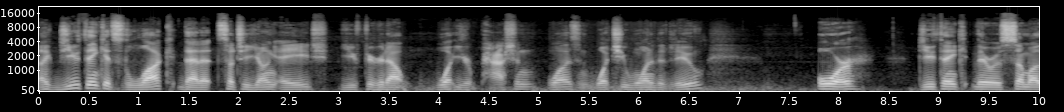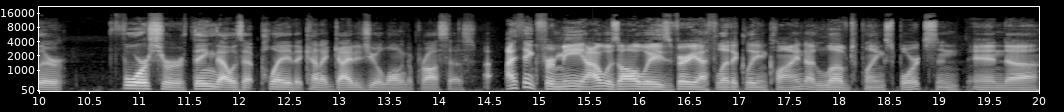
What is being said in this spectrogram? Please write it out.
Like, do you think it's luck that at such a young age you figured out what your passion was and what you wanted to do? Or do you think there was some other force or thing that was at play that kind of guided you along the process? I think for me, I was always very athletically inclined. I loved playing sports, and and uh,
